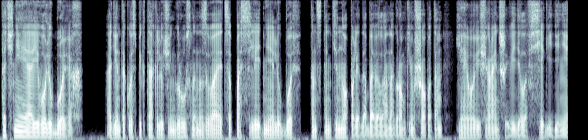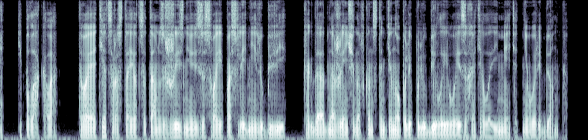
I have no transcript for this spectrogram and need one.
точнее, о его любовях. Один такой спектакль очень грустный, называется «Последняя любовь Константинополя», добавила она громким шепотом. Я его еще раньше видела в Сегедине и плакала. Твой отец расстается там с жизнью из-за своей последней любви, когда одна женщина в Константинополе полюбила его и захотела иметь от него ребенка.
